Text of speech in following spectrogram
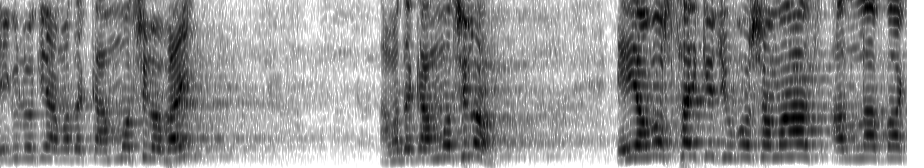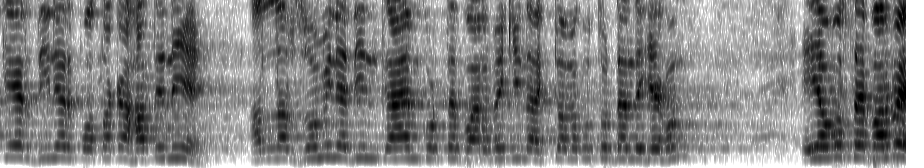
এইগুলো কি আমাদের কাম্য ছিল ভাই? আমাদের কাম্য ছিল? এই অবস্থায় কি যুব সমাজ আল্লাহ পাকের দিনের পতাকা হাতে নিয়ে আল্লাহর জমিনে দিন কায়েম করতে পারবে কি না একটু আমাকে উত্তর দেন দেখি এখন। এই অবস্থায় পারবে?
